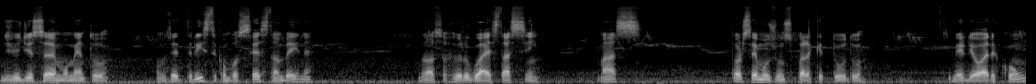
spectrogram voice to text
dividir esse momento, vamos dizer, triste com vocês também, né? O nosso Uruguai está assim. Mas torcemos juntos para que tudo melhore com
